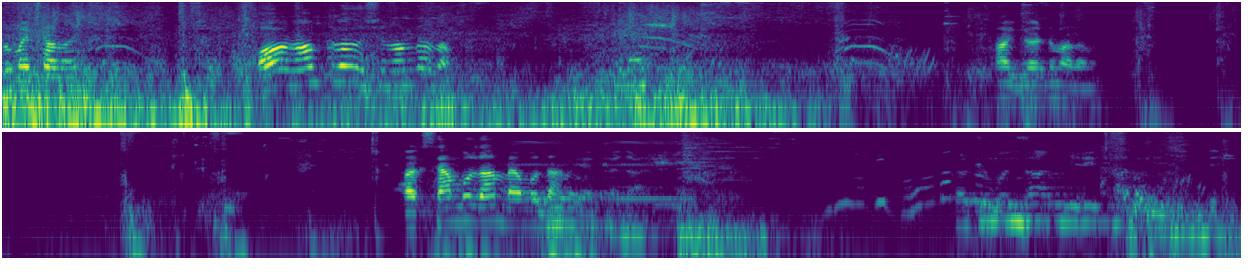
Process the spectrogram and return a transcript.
Vurma challenge. Aa ne yaptı lan ışınlandı adam. Ha gördüm adamı. Bak sen buradan ben buradan. Buraya kadar. Takımından biri katledildi.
